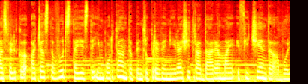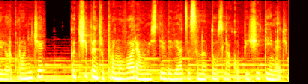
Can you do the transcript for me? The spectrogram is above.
astfel că această vârstă este importantă pentru prevenirea și tratarea mai eficientă a bolilor cronice, cât și pentru promovarea unui stil de viață sănătos la copii și tineri.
